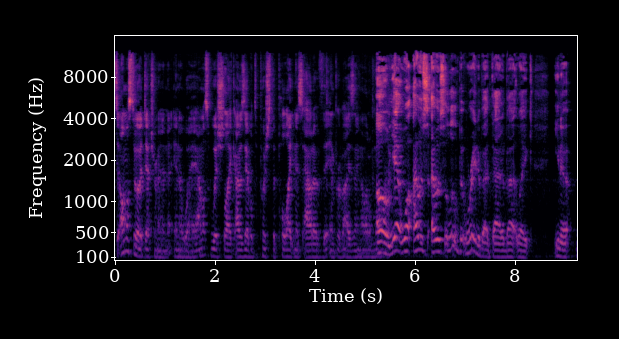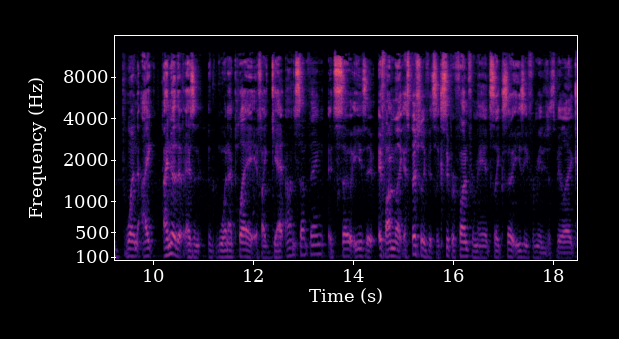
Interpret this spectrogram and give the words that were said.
to, almost to a detriment in a, in a way. I almost wish like I was able to push the politeness out of the improvising a little more. Oh yeah, well I was I was a little bit worried about that about like you know when I I know that as an when I play if I get on something it's so easy if I'm like especially if it's like super fun for me it's like so easy for me to just be like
